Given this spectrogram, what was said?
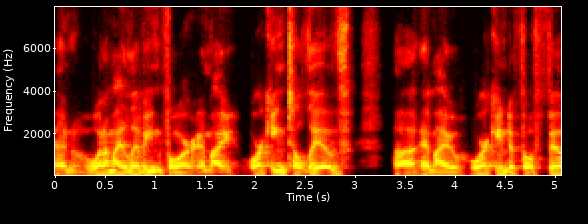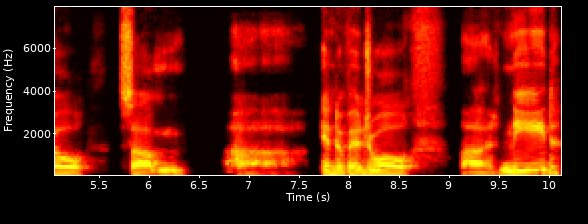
And what am I living for? Am I working to live? Uh, am I working to fulfill some uh, individual uh, need,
